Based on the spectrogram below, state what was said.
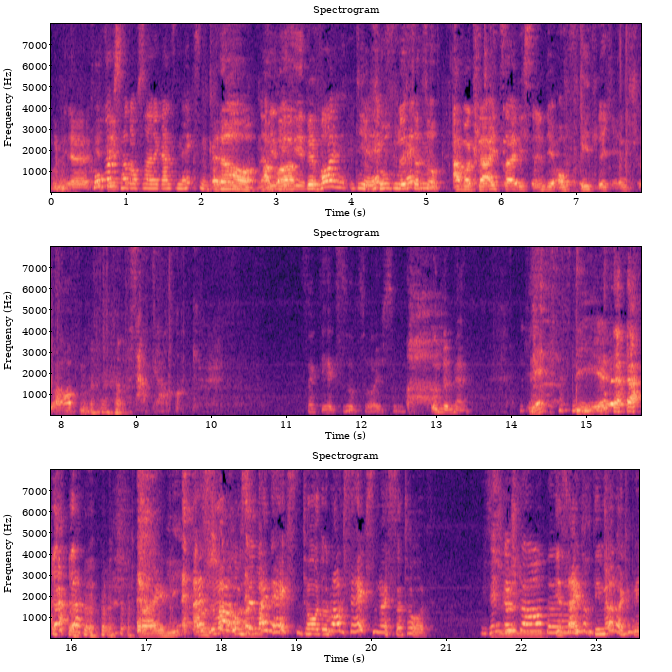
Und äh, hat auch seine ganzen Hexen. Genau, Ne? aber, wie- Wir wollen die so Hexen retten. so. aber gleichzeitig sind die auch friedlich entschlafen. Das habt ihr auch gut gemacht. Sagt die Hexe so zu euch so. Unbemerkt. Lefty. mein Lieber. Also warum sind meine Hexen tot und warum ist der Hexenmeister tot? Die sind Schön. gestorben. Ihr seid doch die Mörder gewesen,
